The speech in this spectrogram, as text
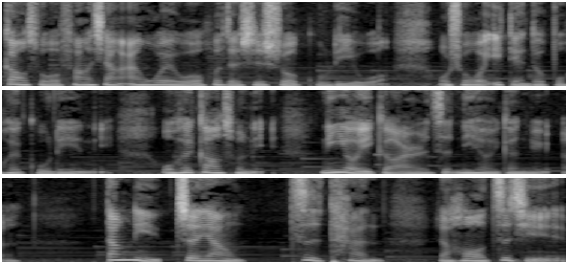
告诉我方向，安慰我，或者是说鼓励我。”我说：“我一点都不会鼓励你，我会告诉你，你有一个儿子，你有一个女儿，当你这样自叹。”然后自己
